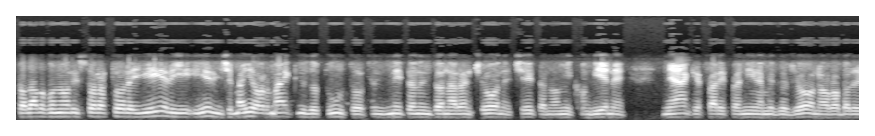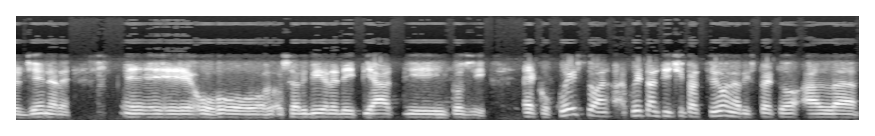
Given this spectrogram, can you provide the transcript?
parlavo con un ristoratore ieri, ieri dice ma io ormai chiudo tutto, mi mettono in zona arancione, eccetera, non mi conviene neanche fare i panini a mezzogiorno o roba del genere, eh, o, o, servire dei piatti così. Ecco, questo, questa anticipazione rispetto al,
